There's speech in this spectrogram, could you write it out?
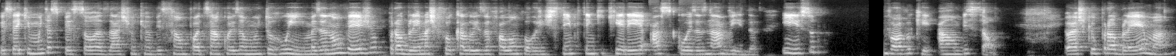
Eu sei que muitas pessoas acham que ambição pode ser uma coisa muito ruim, mas eu não vejo problema. Acho que foi o que a Luísa falou um pouco. A gente sempre tem que querer as coisas na vida. E isso envolve o quê? A ambição. Eu acho que o problema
